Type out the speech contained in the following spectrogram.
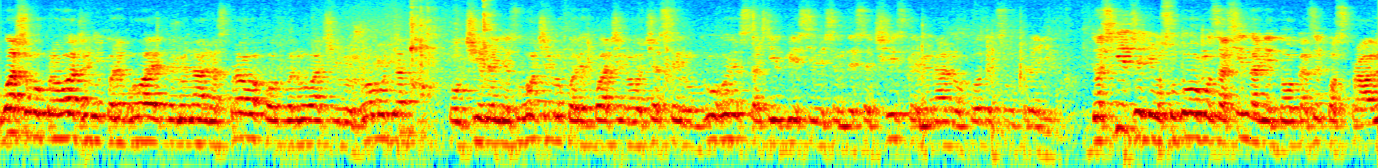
вашому провадженні перебуває кримінальна справа по обвинуваченню Жолудя у вчиненні злочину, передбаченого частиною 2 статті 286 Кримінального кодексу України. Досліджені у судовому засіданні докази по справі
